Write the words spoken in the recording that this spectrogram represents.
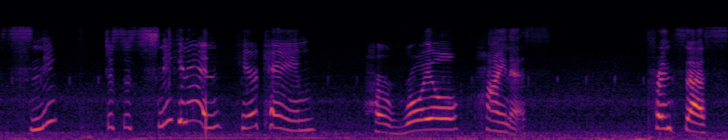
sneak, just, just sneaking in, here came Her Royal Highness, Princess,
